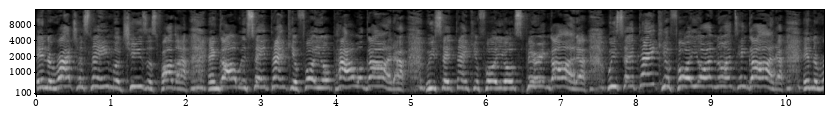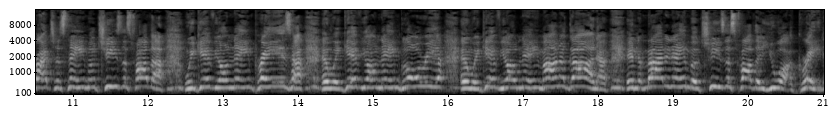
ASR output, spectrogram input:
in the righteous name of Jesus, Father. And God, we say thank you for your power, God. We say thank you for your spirit, God. We say thank you for your anointing, God, in the righteous name of Jesus, Father. We give your name praise uh, and we give your name glory uh, and we give your name honor, God. Uh, in the mighty name of Jesus, Father, you are great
